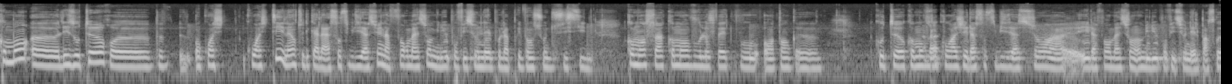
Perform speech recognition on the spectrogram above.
comment euh, les auteurs euh, peuvent, euh, encouragent- encouragent-ils, hein, en tout cas, la sensibilisation et la formation au milieu professionnel pour la prévention du suicide? Comment ça Comment vous le faites, vous, en tant euh, qu'auteur? Comment vous Ben- encouragez la sensibilisation euh, et la formation au milieu professionnel? Parce que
